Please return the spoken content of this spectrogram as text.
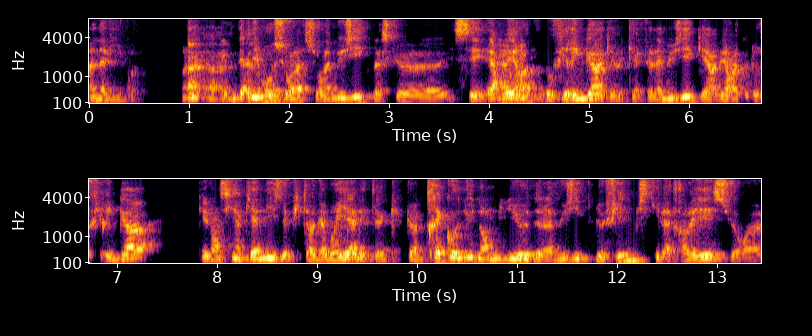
un avis. quoi. Un, dernier mot sur la, sur la musique, parce que c'est Hervé ah Rakoto-Firinga qui, qui, a fait la musique, et Hervé Rakoto-Firinga, qui est l'ancien pianiste de Peter Gabriel, est quelqu'un très connu dans le milieu de la musique de film, puisqu'il a travaillé sur, euh,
